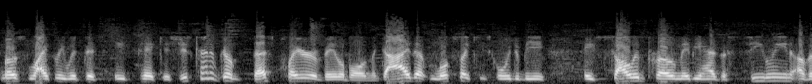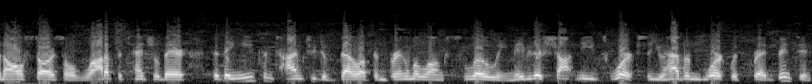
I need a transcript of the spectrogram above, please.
most likely with this eighth pick is just kind of go best player available and the guy that looks like he's going to be a solid pro, maybe has a ceiling of an all-star, so a lot of potential there that they need some time to develop and bring them along slowly. Maybe their shot needs work, so you have them work with Fred Vinson.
